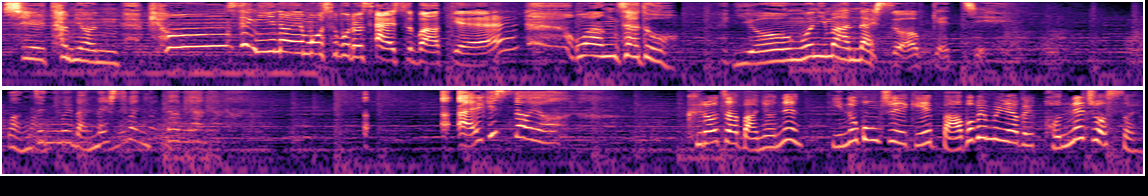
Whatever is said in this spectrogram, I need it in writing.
싫다면 평생 이 너의 모습으로 살 수밖에. 왕자도 영원히 만날 수 없겠지. 왕자님을 만날 수만 있다면 아, 아, 알겠어요. 그러자 마녀는 인어공주에게 마법의 물약을 건네주었어요.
